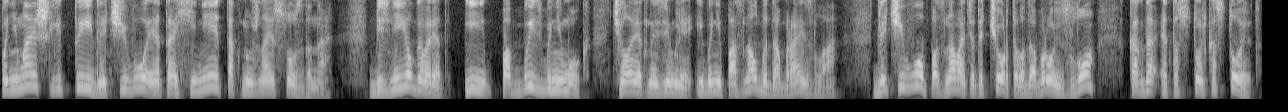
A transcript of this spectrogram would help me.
«Понимаешь ли ты, для чего эта ахинея так нужна и создана?» Без нее, говорят, и побыть бы не мог человек на земле, ибо не познал бы добра и зла. Для чего познавать это чертово добро и зло, когда это столько стоит?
